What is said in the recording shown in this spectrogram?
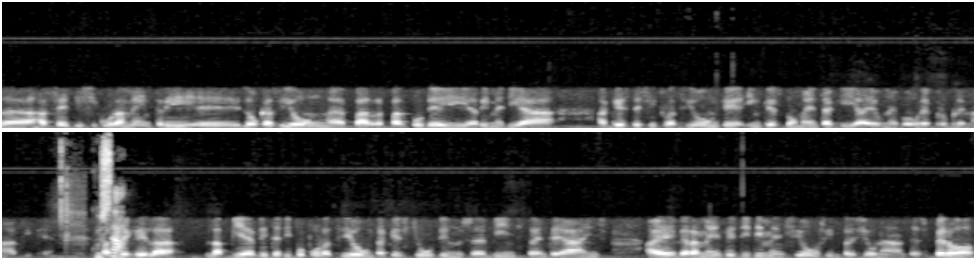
assetti sicuramente eh, l'occasione per, per poter rimediare queste situazioni che in questo momento qui è una vere problematiche. Cosa... Perché la, la perdita di popolazione da questi ultimi 20-30 anni è veramente di dimensioni impressionanti, però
